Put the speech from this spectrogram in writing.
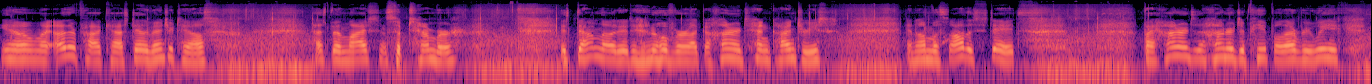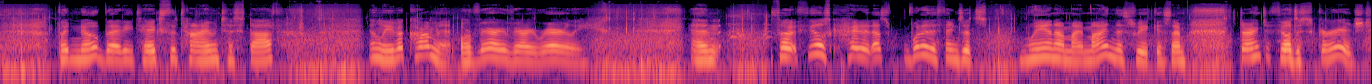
You know, my other podcast, Daily Adventure Tales, has been live since September. It's downloaded in over like 110 countries in almost all the states by hundreds and hundreds of people every week. But nobody takes the time to stop and leave a comment, or very, very rarely. And so it feels kind of that's one of the things that's weighing on my mind this week is I'm starting to feel discouraged.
